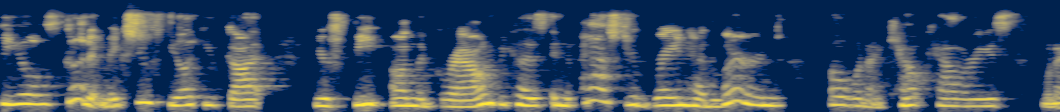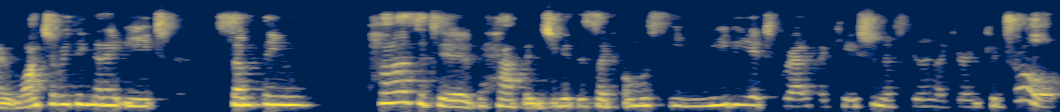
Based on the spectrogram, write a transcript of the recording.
feels good. It makes you feel like you've got your feet on the ground because in the past your brain had learned oh, when I count calories, when I watch everything that I eat, something positive happens. You get this like almost immediate gratification of feeling like you're in control,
